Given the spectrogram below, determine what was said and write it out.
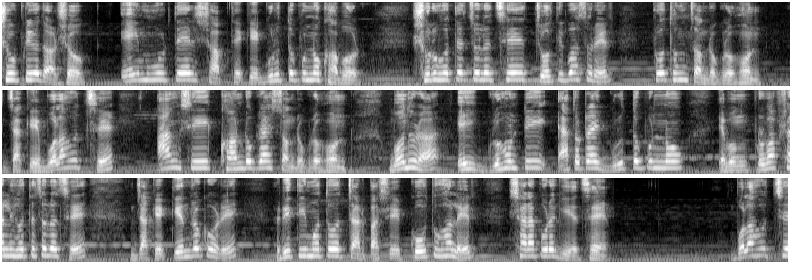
সুপ্রিয় দর্শক, এই মুহূর্তের সবথেকে গুরুত্বপূর্ণ খবর। শুরু হতে চলেছে চলতি বছরের প্রথম চন্দ্রগ্রহণ, যাকে বলা হচ্ছে আংশিক খণ্ডগ্রাস চন্দ্রগ্রহণ। বন্ধুরা, এই গ্রহণটি এতটাই গুরুত্বপূর্ণ এবং প্রভাবশালী হতে চলেছে, যাকে কেন্দ্র করে রীতিমতো চারপাশে কৌতূহলের সারা পড়ে গিয়েছে। বলা হচ্ছে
